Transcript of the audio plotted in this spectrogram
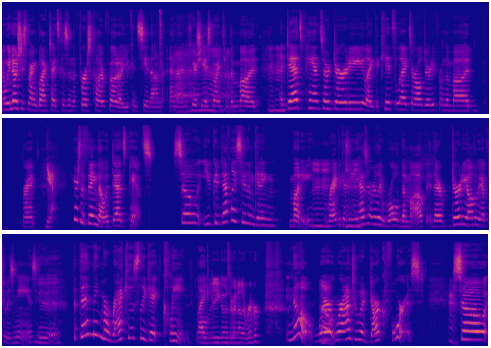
and we know she's wearing black tights because in the first color photo you can see them, and then here she is going through the mud. hmm And Dad's pants are dirty. Like the kid's legs are all dirty from the mud, right? Yeah. Here's the thing though with Dad's pants. So you can definitely see them getting muddy, Mhm. right? Because he Mhm. hasn't really rolled them up. They're dirty all the way up to his knees. But then they miraculously get clean. Like oh, did he go through another river? No, we're Oh. we're onto a dark forest. Hmm. So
